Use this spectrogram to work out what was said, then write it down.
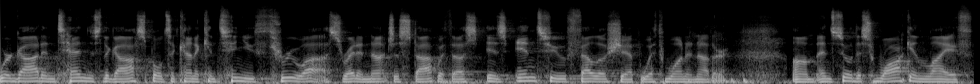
where God intends the gospel to kind of continue through us, right, and not just stop with us, is into fellowship with one another. Um, and so this walk in life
